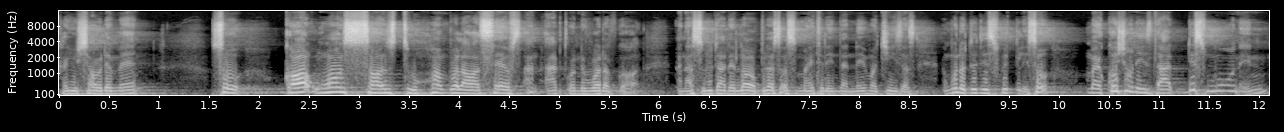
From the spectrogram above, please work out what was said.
Can you shout amen? So God wants us to humble ourselves and act on the word of God. And as we do that, the Lord bless us mightily in the name of Jesus. I'm going to do this quickly. So, my question is that this morning,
